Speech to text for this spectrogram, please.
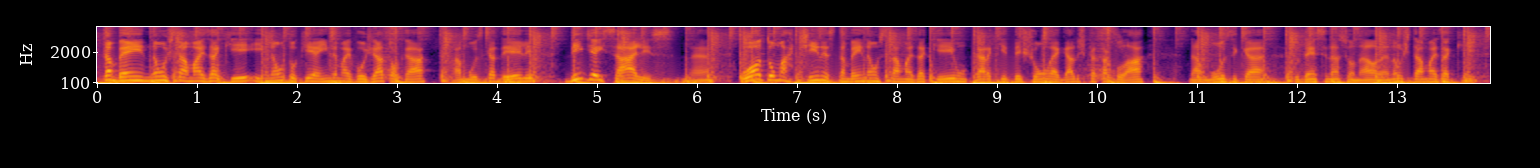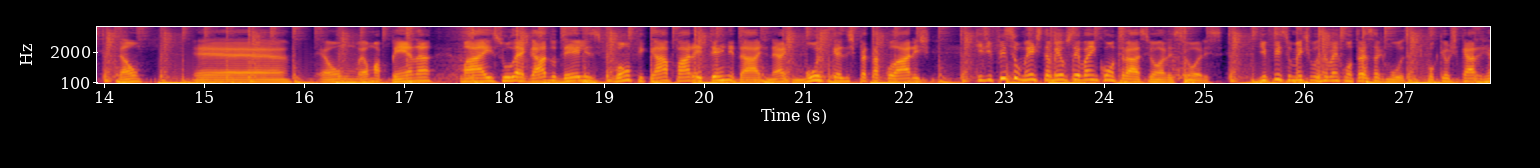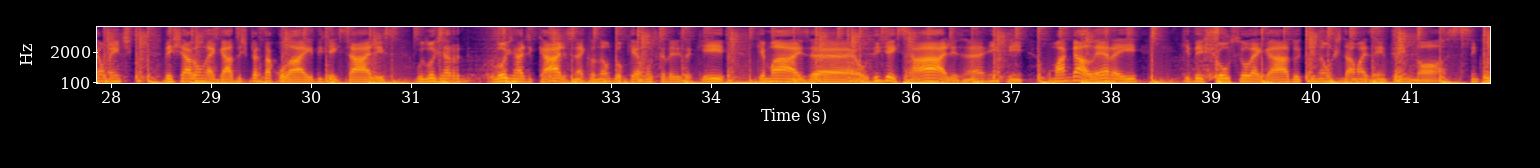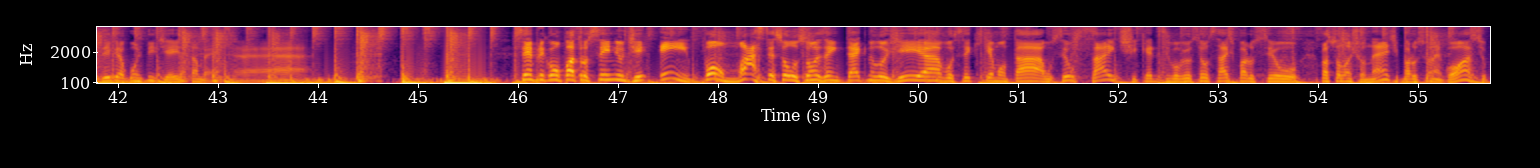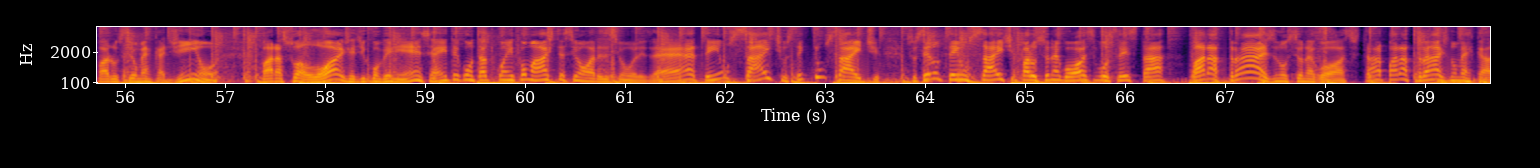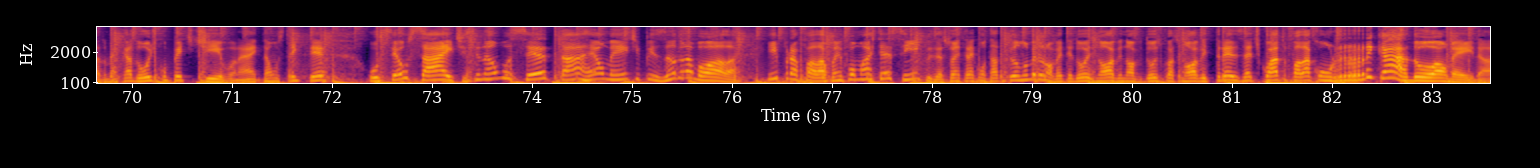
Também não está mais aqui e não toquei ainda, mas vou já tocar a música dele. DJ Salles, né? O Otto Martinez também não está mais aqui, um cara que deixou um legado espetacular da música do dance nacional, né? Não está mais aqui. Então, é, é, um, é uma pena, mas o legado deles vão ficar para a eternidade, né? As músicas espetaculares que dificilmente também você vai encontrar, senhoras e senhores. Dificilmente você vai encontrar essas músicas, porque os caras realmente deixaram um legado espetacular. aí DJ Salles, o Los, Ra- Los Radicales, né? Que eu não toquei a música deles aqui. que mais? É, o DJ Salles, né? Enfim, uma galera aí que deixou o seu legado e que não está mais entre nós. Inclusive alguns DJs também. É. Sempre com o patrocínio de Infomaster Soluções em Tecnologia. Você que quer montar o seu site, quer desenvolver o seu site para o seu para a sua lanchonete, para o seu negócio, para o seu mercadinho, para a sua loja de conveniência, entre em contato com a Infomaster, senhoras e senhores. É, tem um site, você tem que ter um site. Se você não tem um site para o seu negócio, você está para trás no seu negócio, está para trás no mercado. O mercado hoje competitivo, né? Então você tem que ter o seu site, senão você tá realmente pisando na bola. E para falar com a Infomaster é simples, é só entrar em contato pelo número 92 99249 1374, falar com o Ricardo Almeida.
